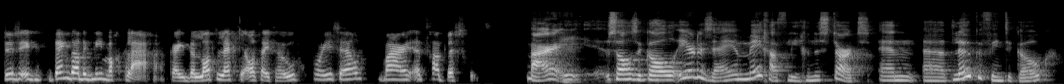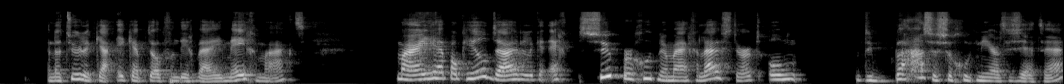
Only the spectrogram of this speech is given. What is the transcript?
dus ik denk dat ik niet mag klagen. Kijk, de lat leg je altijd hoog voor jezelf, maar het gaat best goed. Maar zoals ik al eerder zei, een mega vliegende start. En uh, het leuke vind ik ook, en natuurlijk, ja, ik heb het ook van dichtbij meegemaakt. Maar je hebt ook heel duidelijk en echt super goed naar mij geluisterd om de basis zo goed neer te zetten. Hè?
